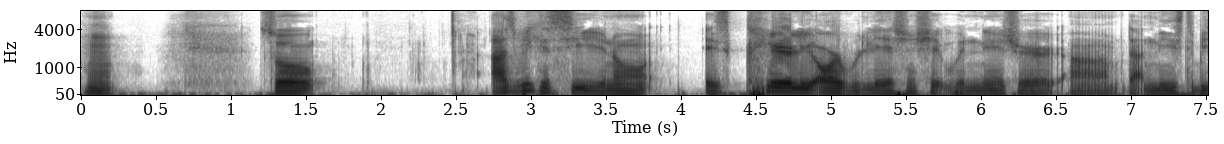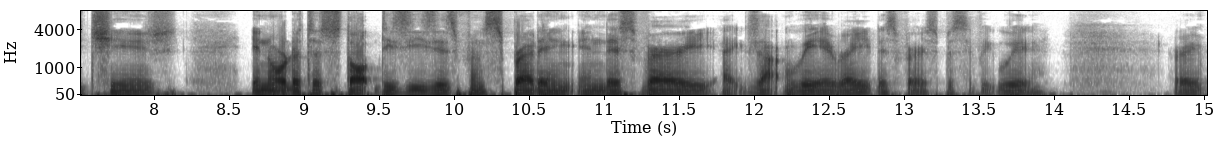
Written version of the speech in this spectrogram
Hmm. So, as we can see, you know, it's clearly our relationship with nature um, that needs to be changed in order to stop diseases from spreading in this very exact way, right? This very specific way, right?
